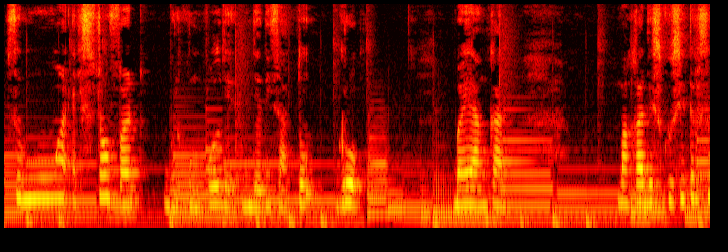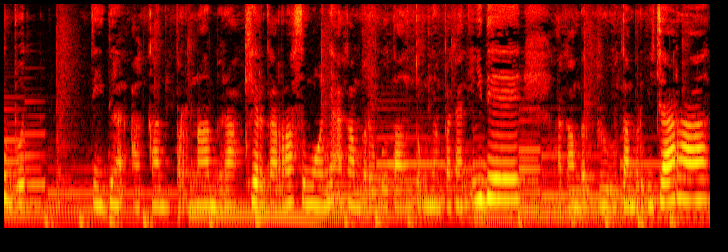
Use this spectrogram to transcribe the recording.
semua ekstrovert berkumpul menjadi satu grup, bayangkan, maka diskusi tersebut tidak akan pernah berakhir karena semuanya akan berebutan untuk menyampaikan ide, akan berebutan berbicara,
